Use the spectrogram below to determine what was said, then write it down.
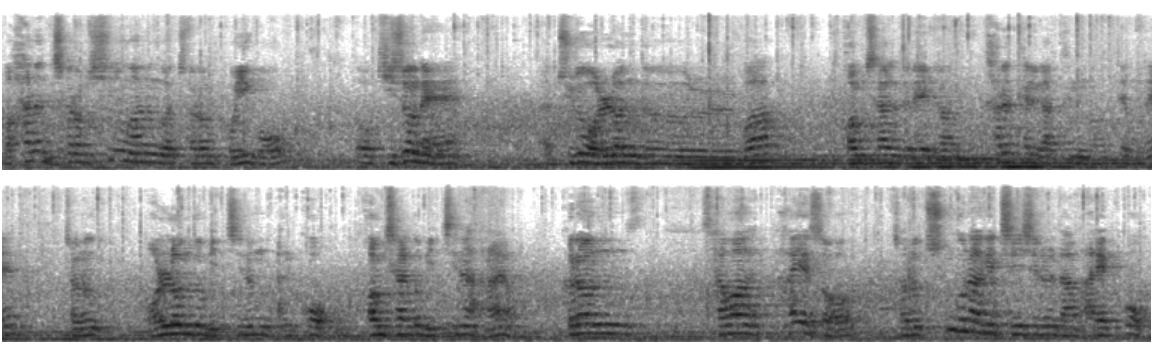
뭐 하는처럼 신용하는 것처럼 보이고 또 기존의 주류 언론들과 검찰들의 이런 카르텔 같은 것 때문에 저는 언론도 믿지는 않고 검찰도 믿지는 않아요. 그런 상황 하에서 저는 충분하게 진실을 다 말했고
